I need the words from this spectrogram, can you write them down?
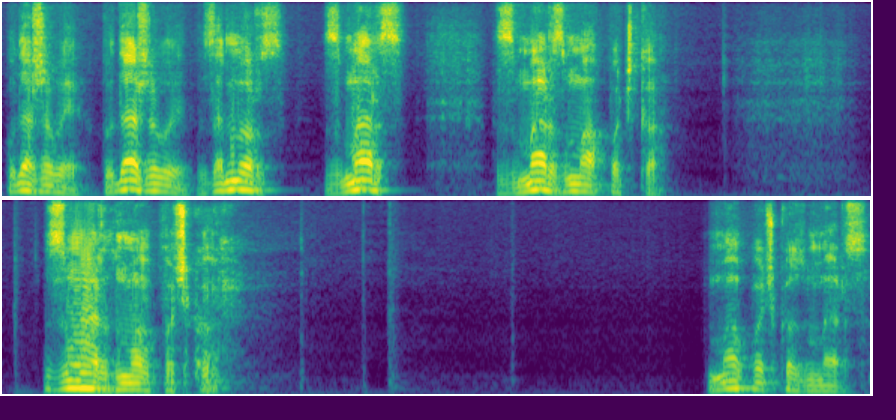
Куда же вы? Куда же вы? Замерз, змерз, змерз мапочка. Змерз мапочка. Мапочка змерз.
